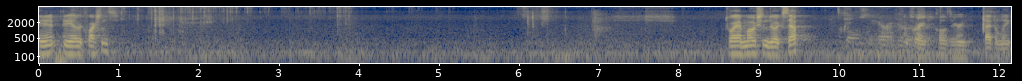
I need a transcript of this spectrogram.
Any any other questions? Do I have a motion to accept? Close the hearing. I'm sorry, close the hearing. Technically,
